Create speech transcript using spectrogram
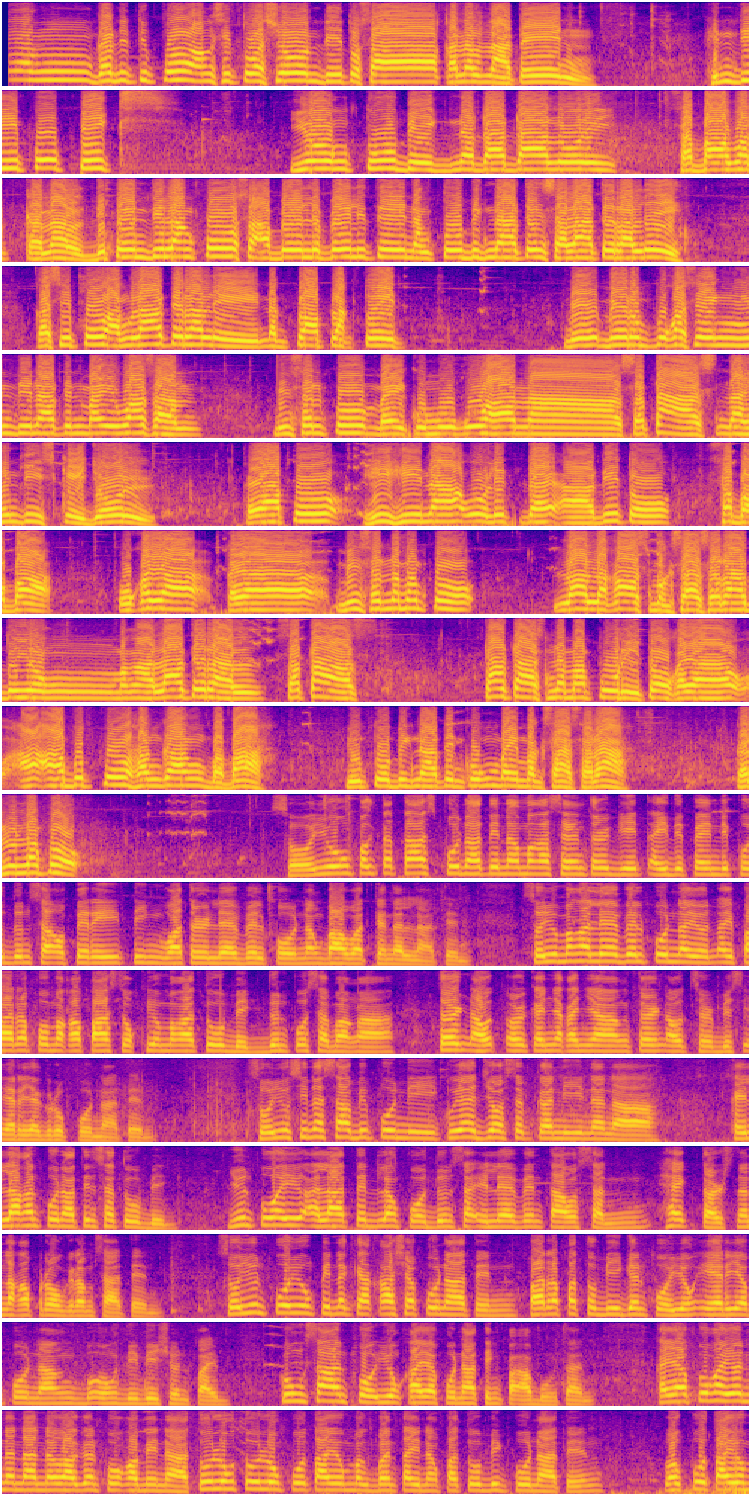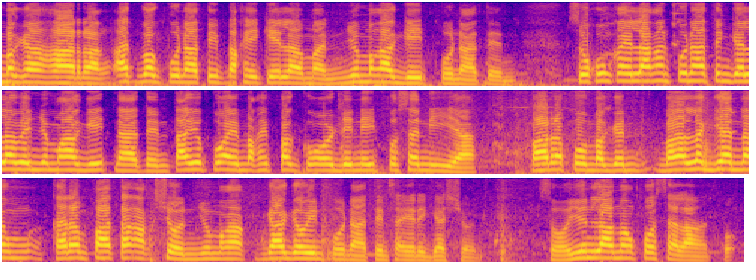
Ang ganito po ang sitwasyon dito sa kanal natin. Hindi po fix yung tubig na dadaloy sa bawat kanal. Depende lang po sa availability ng tubig natin sa lateral A. Kasi po ang lateral A nagpla-fluctuate. May, meron po kasing hindi natin maiwasan. Minsan po may kumukuha na sa taas na hindi schedule. Kaya po hihina ulit da- ah, dito sa baba. O kaya kaya minsan naman po lalakas magsasarado yung mga lateral sa taas. Tataas naman po rito kaya aabot po hanggang baba yung tubig natin kung may magsasara. Ganun lang po. So yung pagtataas po natin ng mga center gate ay depende po dun sa operating water level po ng bawat kanal natin. So yung mga level po na yun ay para po makapasok yung mga tubig dun po sa mga turnout or kanya-kanyang turnout service area group po natin. So yung sinasabi po ni Kuya Joseph kanina na kailangan po natin sa tubig, yun po ay allotted lang po dun sa 11,000 hectares na nakaprogram sa atin. So yun po yung pinagkakasya po natin para patubigan po yung area po ng buong Division 5 kung saan po yung kaya po nating paabutan. Kaya po ngayon nananawagan po kami na tulong-tulong po tayong magbantay ng patubig po natin. Huwag po tayong maghaharang at huwag po nating pakikilaman yung mga gate po natin. So kung kailangan po natin galawin yung mga gate natin, tayo po ay makipag-coordinate po sa NIA para po malagyan ng karampatang aksyon yung mga gagawin po natin sa irigasyon. So yun lamang po, salamat po.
